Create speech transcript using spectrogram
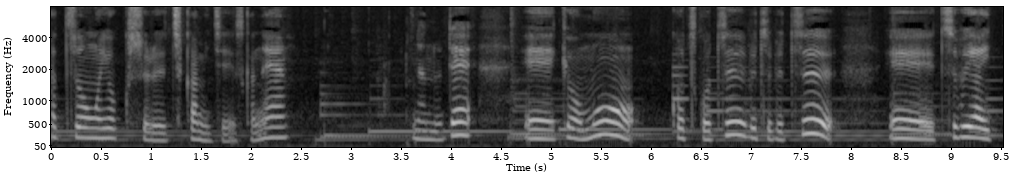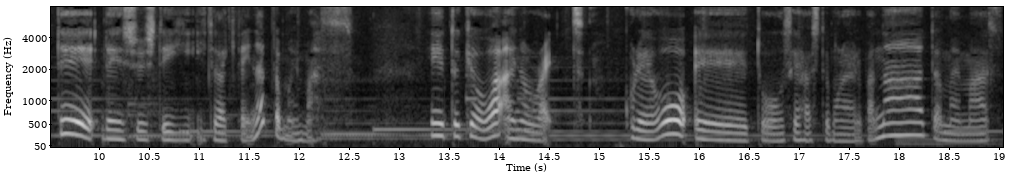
発音を良くする近道ですかね。なので、えー、今日もコツコツブツブツ、えー、つぶやいて練習していただきたいなと思います。えっ、ー、と今日は I know right これを、えーと制覇してもらえればなと思います。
